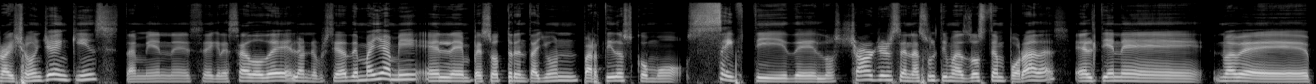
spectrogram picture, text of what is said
Rayshawn Jenkins también es egresado de la Universidad de Miami. Él empezó 31 partidos como safety de los Chargers en las últimas dos temporadas. Él tiene 9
